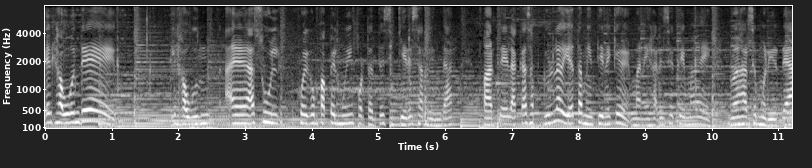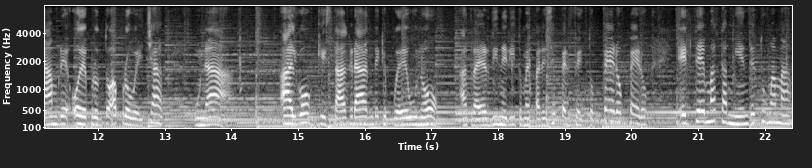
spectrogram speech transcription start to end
el jabón de el jabón eh, azul juega un papel muy importante si quieres arrendar parte de la casa, porque uno en la vida también tiene que manejar ese tema de no dejarse morir de hambre o de pronto aprovechar una algo que está grande, que puede uno atraer dinerito, me parece perfecto, pero, pero, el tema también de tu mamá,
